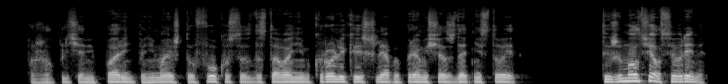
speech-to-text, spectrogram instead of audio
— пожал плечами парень, понимая, что фокуса с доставанием кролика из шляпы прямо сейчас ждать не стоит. «Ты же молчал все время.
